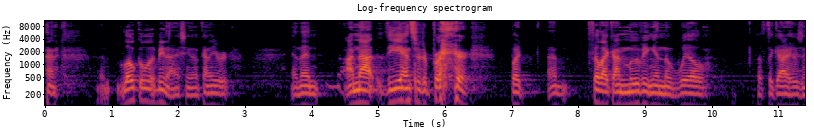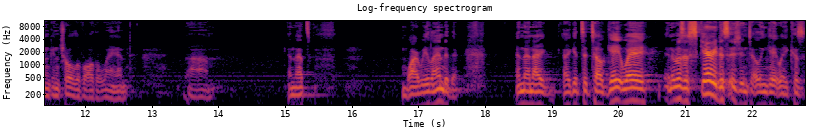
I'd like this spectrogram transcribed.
planter. Local would be nice, you know, kind of your. And then I'm not the answer to prayer, but I feel like I'm moving in the will of the guy who's in control of all the land. Um, and that's why we landed there. And then I, I get to tell Gateway, and it was a scary decision telling Gateway because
